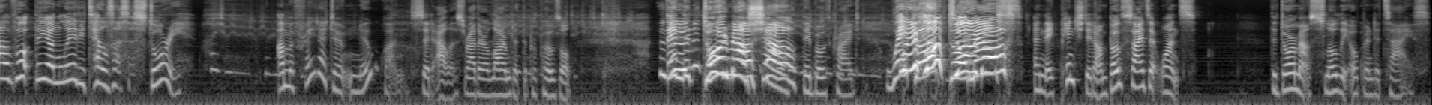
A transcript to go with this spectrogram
I vote the young lady tells us a story. I'm afraid I don't know one, said Alice, rather alarmed at the proposal. Then, the, dormouse shall, they both cried. Wake, up, dormouse! And they pinched it on both sides at once. The dormouse slowly opened its eyes.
